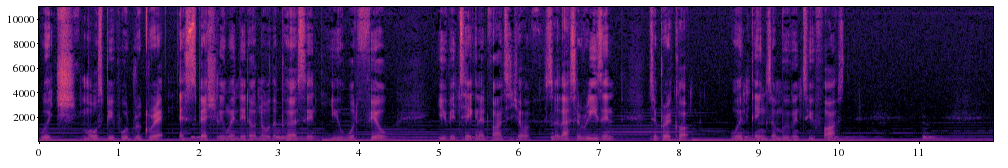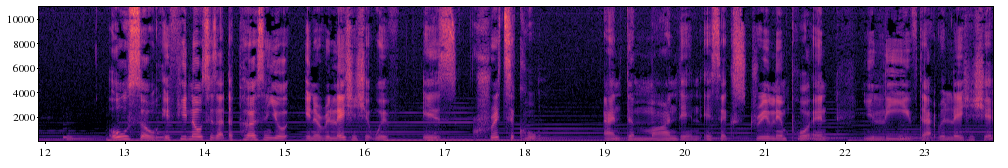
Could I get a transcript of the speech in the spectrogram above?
which most people would regret, especially when they don't know the person. You would feel you've been taken advantage of. So, that's a reason to break up when things are moving too fast. Also, if you notice that the person you're in a relationship with is critical and demanding, it's extremely important you leave that relationship.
